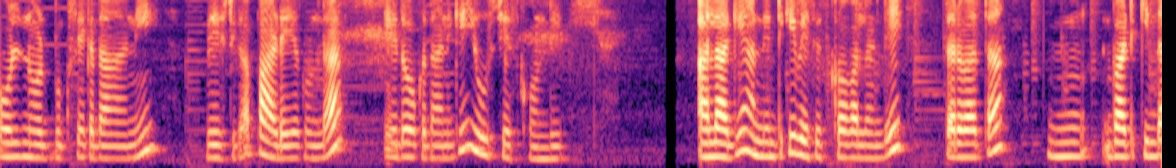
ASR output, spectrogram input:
ఓల్డ్ నోట్బుక్సే కదా అని. వేస్ట్గా పాడేయకుండా ఏదో ఒక దానికి యూస్ చేసుకోండి. అలాగే అన్నింటికి వేసేసుకోవాలండి. తర్వాత వాటి కింద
